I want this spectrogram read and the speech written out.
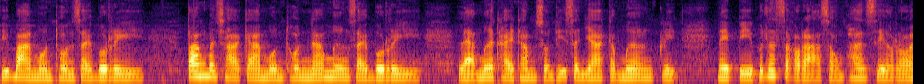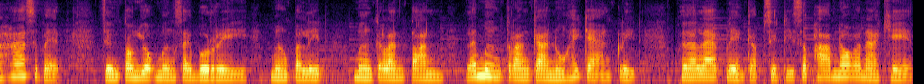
พิบาลมณฑลไซบุรี ตั้งบัญชาการมณฑลน้ำเมืองไซบุรี และเมื่อไทยทำสนธิสัญญากับเมืองอังกฤษ ในปีพุทธศักราช 2451 จึงต้องยกเมืองไซบุรี เมืองปลิตเมืองกลันตัน และเมืองตรังกานูให้แก่อังกฤษ เพื่อแลกเปลี่ยนกับสิทธิสภาพนอกอาณาเขต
